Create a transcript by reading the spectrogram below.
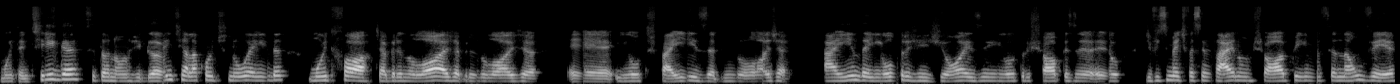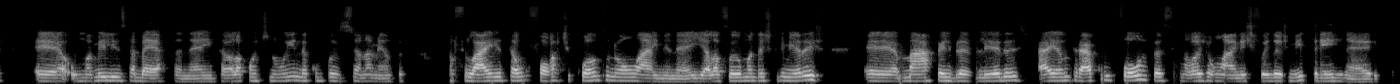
muito antiga, se tornou um gigante, ela continua ainda muito forte, abrindo loja, abrindo loja é, em outros países, abrindo loja ainda em outras regiões, em outros shoppings. Eu, dificilmente você vai num shopping e você não vê é, uma Melissa aberta, né? Então ela continua ainda com posicionamento offline tão forte quanto no online, né? E ela foi uma das primeiras é, marcas brasileiras a entrar com força assim, na loja online. Acho que foi em 2003, né, Érica?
